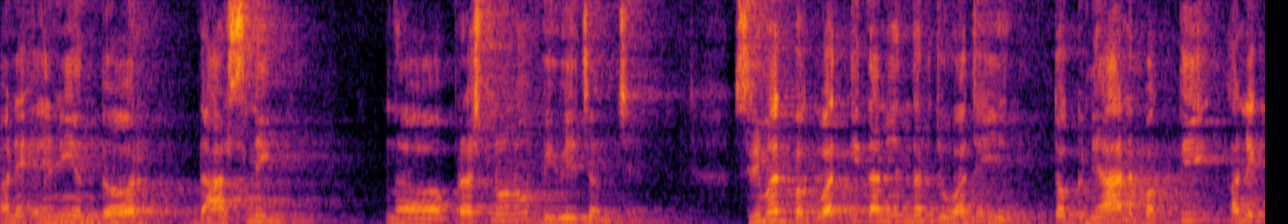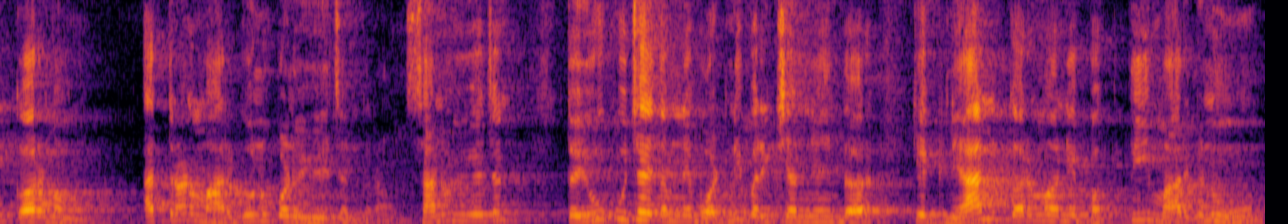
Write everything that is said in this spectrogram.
અને એની અંદર દાર્શનિક પ્રશ્નોનું વિવેચન છે. શ્રીમદ ભગવદ્ ગીતાની અંદર જોવા જઈએ તો જ્ઞાન, ભક્તિ અને કર્મ આ ત્રણ માર્ગોનું પણ વિવેચન કરાવવાનું. શાનું વિવેચન? તો એવું પૂછાય તમને બોર્ડની પરીક્ષાની અંદર કે જ્ઞાન, કર્મ અને ભક્તિ માર્ગનું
